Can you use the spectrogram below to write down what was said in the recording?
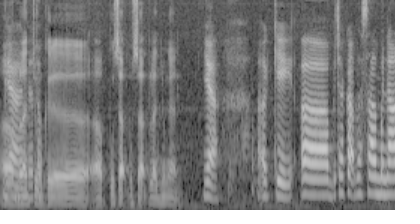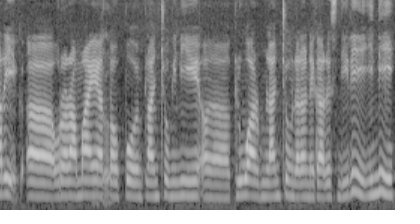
uh, ya, melancong Datuk. ke uh, pusat-pusat pelancongan. Ya. Okey, uh, bercakap pasal menarik uh, orang ramai Betul. ataupun pelancong ini uh, keluar melancong dalam negara sendiri. Ini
